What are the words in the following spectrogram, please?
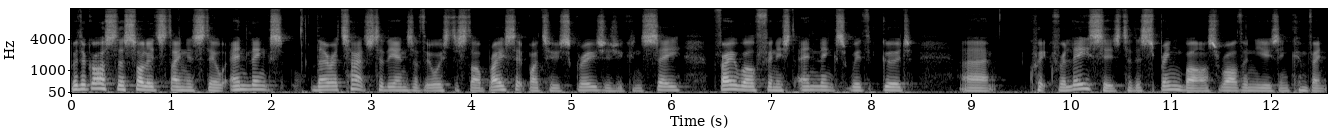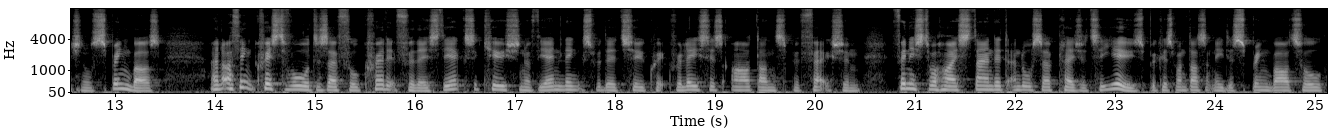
With regards to the solid stainless steel end links, they're attached to the ends of the oyster style bracelet by two screws as you can see. Very well finished end links with good uh, quick releases to the spring bars rather than using conventional spring bars. And I think Christopher Ward deserves full credit for this. The execution of the end links with their two quick releases are done to perfection, finished to a high standard and also a pleasure to use because one doesn't need a spring bar tool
